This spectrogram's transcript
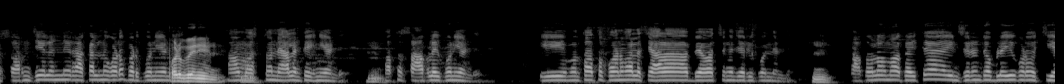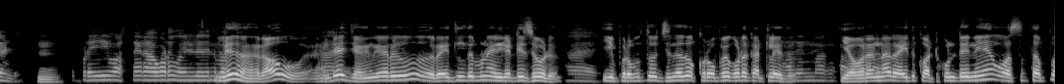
స్వర్ణ చీలన్ని రకాలను కూడా పడిపోయినాయండి. పడిపోయినాయండి. ఆ, మొత్తం నేలంటే తెగినాయండి ఉం. మొత్తం సాపలు అయిపోయినాయండి ఈ ముంతా తుఫాను వల్ల చాలా బీభత్సంగా జరిగిపోయిందండి. ఉం. గతంలో మాకైతే ఇన్సూరెన్స్ డబ్బులు అవి కూడా వచ్చాయండి. ఉం. ఇప్పుడు అవి వస్తాయి రావు కూడా లేదండి లేదు రావు. అంటే జగన్ గారు రైతుల తరపున ఆయన కట్టేసేవాడు. ఈ ప్రభుత్వం వచ్చిన తర్వాత ఒక్క రూపాయి కూడా కట్టలేదు. అదండి మాకు ఎవరన్నా రైతు కట్టుకుంటేనే వస్తుంది తప్ప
